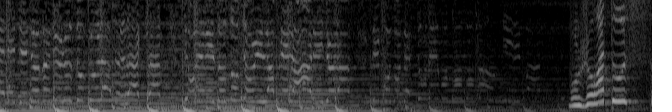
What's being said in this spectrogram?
Elle était devenue le souffle-douleur de la classe. Sur les réseaux sociaux, il l'appelait la dégueulasse. Bonjour à tous.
